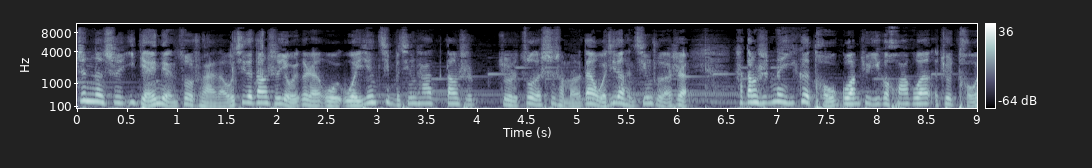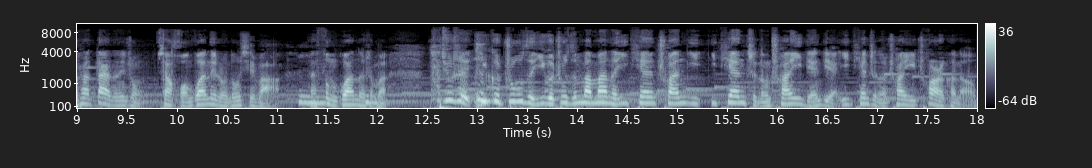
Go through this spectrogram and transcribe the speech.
真的是一点一点做出来的。我记得当时有一个人，我我已经记不清他当时就是做的是什么了，但我记得很清楚的是，他当时那一个头冠就一个花冠，就头上戴的那种像皇冠那种东西吧，嗯还凤冠的什么，他就是一个珠子一个珠子，慢慢的一天穿一一天只能穿一点点，一天只能穿一串儿可能。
